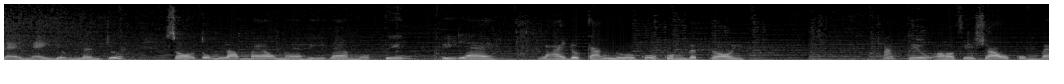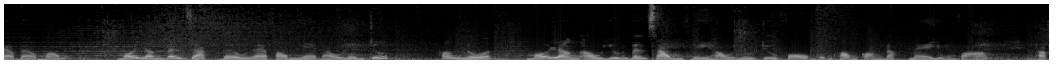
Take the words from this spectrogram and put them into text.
để nhảy dựng lên trước, sổ tung long mau mà hí vang một tiếng, ý là lại được cắn ngựa của quân địch rồi hắc phiêu ở phía sau cũng bào bào móng, Mỗi lần đánh giặc đều là phong nhà đầu lên trước Hơn nữa, Mỗi lần Âu Dương đánh xong thì hầu như triệu phổ cũng không còn đất mè dũng võ. Thật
